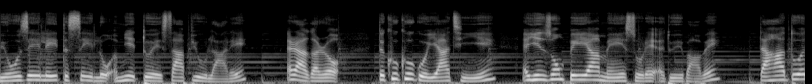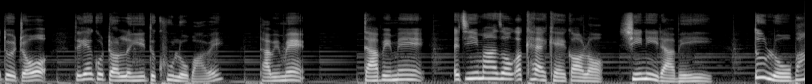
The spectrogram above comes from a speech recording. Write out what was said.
မျိုးစေးလေးတစ်စိလို့အမြင့်တွေစပြူလာတယ်။အဲ့ဒါကတော့တစ်ခုခုကိုရချင်ရင်အရင်ဆုံးပေးရမယ်ဆိုတဲ့အတွေးပါပဲ။ဒါဟာသူ့အတွက်တော့တကယ်ကိုတော်လင်ရေးတစ်ခုလိုပါပဲ။ဒါပေမဲ့ဒါပေမဲ့အကြီးမားဆုံးအခက်အခဲကတော့ရှင်းနေတာပဲသူ့လိုဘာ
